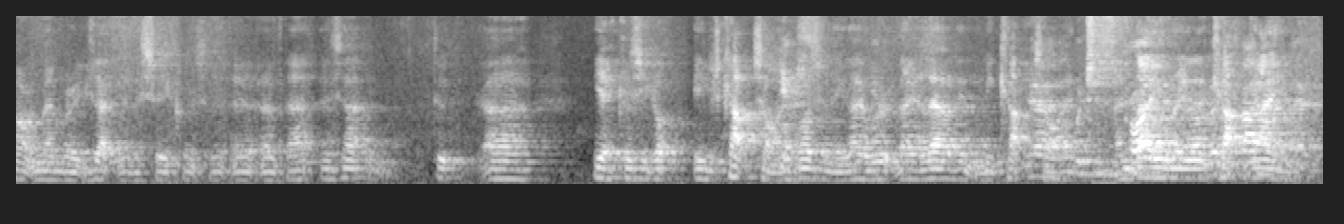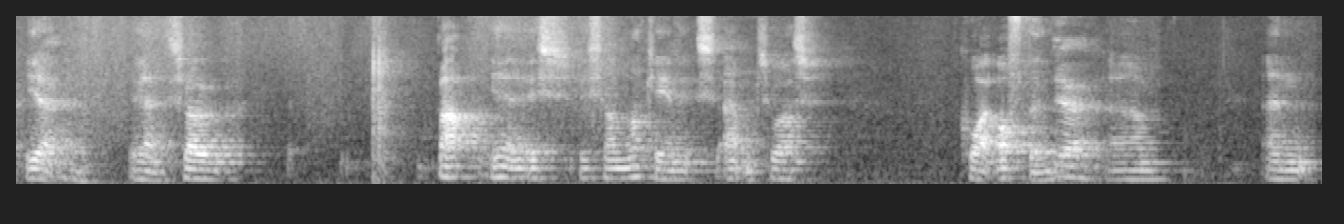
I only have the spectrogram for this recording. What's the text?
can't remember exactly the sequence of, of that. Is that? Uh, yeah, because he got he was cup tied, Yes. wasn't he? They were they allowed him to be cup tied, is and they were in a cup game. Yeah, yeah. So, but yeah, it's it's unlucky, and it's happened to us quite often. Yeah. Um, and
